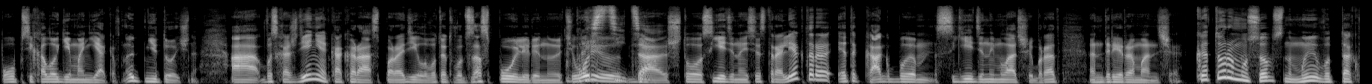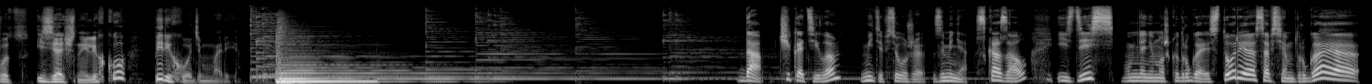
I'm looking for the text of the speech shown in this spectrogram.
по психологии маньяков. Но это не точно. А восхождение как раз породило вот эту вот заспойлеренную теорию, Простите. да, что съеденная сестра Лектора — это как бы съеденный младший брат Андрея Романовича, к которому, собственно, мы вот так вот изящно и легко переходим, Мария. Да, Чикатило. Митя все уже за меня сказал. И здесь у меня немножко другая история, совсем другая.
